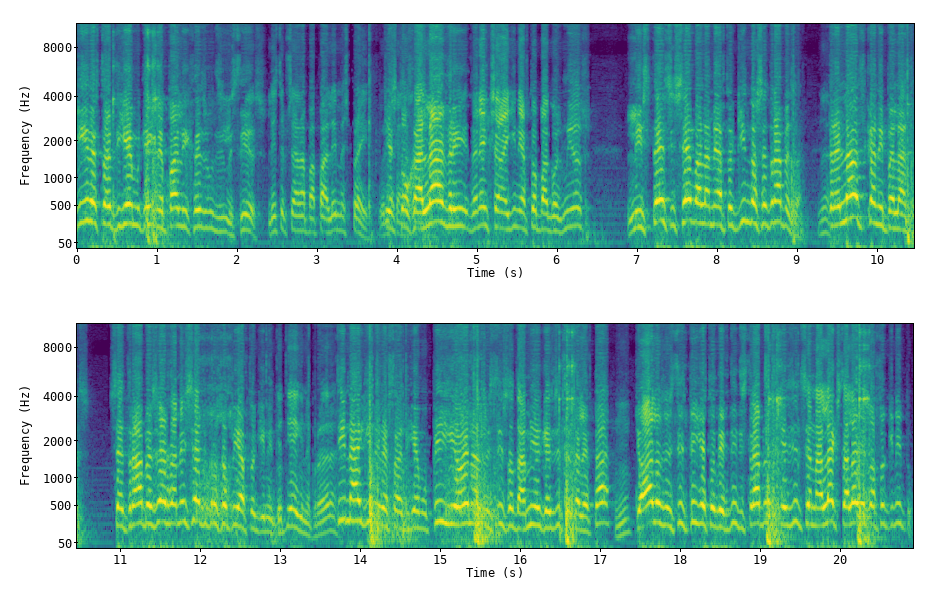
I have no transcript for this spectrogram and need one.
Είδε στρατηγέ μου τι έγινε πάλι χθες με τις ληστείες. Λίστεψε ένα παπά, λέει με σπρέι. Και στο χαλάδρι, δεν έχει ξαναγίνει αυτό παγκοσμίως, ληστές εισέβαλα με αυτοκίνητο σε τράπεζα. Τρελάθηκαν οι πελάτες. Σε τράπεζα ήρθαμε σε αντιπροσωπεία αυτοκινήτου. Και τι έγινε, Πρόεδρε; Τι να γίνει ρε στρατηγέ μου, πήγε ο ένας ληστής στο ταμείο και ζήτησε τα λεφτά και ο άλλος ληστής πήγε στο διευθυντή της τράπεζας και ζήτησε να αλλάξει τα λάδια του αυτοκινήτου.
